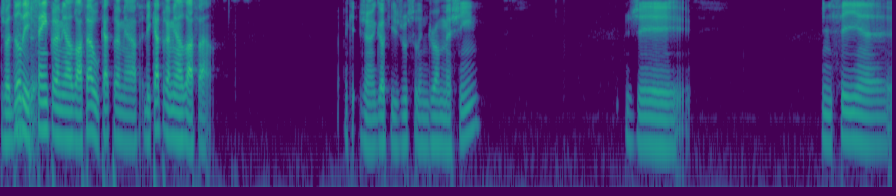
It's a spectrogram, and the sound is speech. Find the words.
Je vais dire les cinq premières affaires ou quatre premières affaires. Les quatre premières affaires. Ok, j'ai un gars qui joue sur une drum machine. J'ai une fille euh,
